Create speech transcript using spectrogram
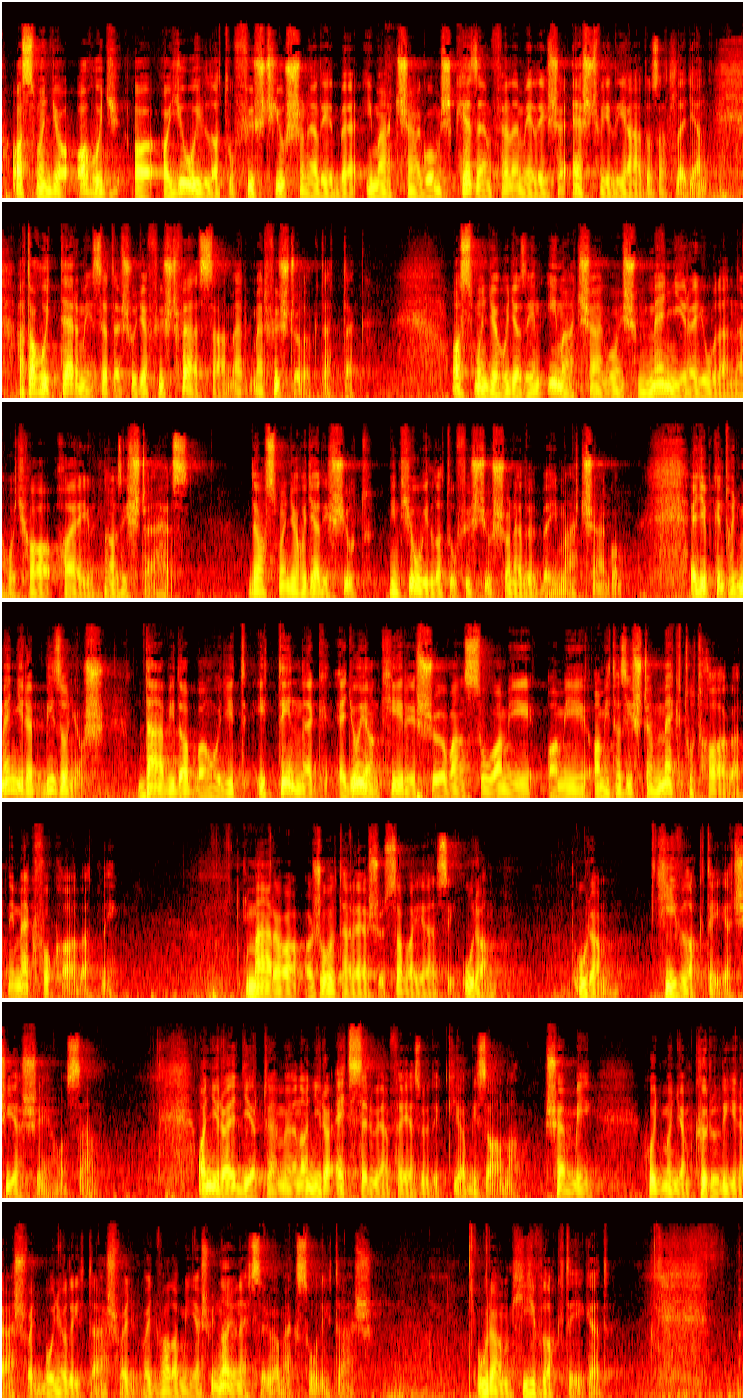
Azt mondja, ahogy a, a jó illatú füst jusson elédbe imádságom, és kezem felemelése estvéli áldozat legyen. Hát ahogy természetes, hogy a füst felszáll, mert, mert füstölögtettek. Azt mondja, hogy az én imádságom is mennyire jó lenne, hogyha ha eljutna az Istenhez. De azt mondja, hogy el is jut, mint jó illatú füst jusson elődbe imádságom. Egyébként, hogy mennyire bizonyos, Dávid abban, hogy itt, itt tényleg egy olyan kérésről van szó, ami, ami, amit az Isten meg tud hallgatni, meg fog hallgatni. Már a, a Zsoltár első szava jelzi, Uram, Uram, hívlak téged, siessél hozzám. Annyira egyértelműen, annyira egyszerűen fejeződik ki a bizalma. Semmi, hogy mondjam, körülírás, vagy bonyolítás, vagy, vagy valami ilyesmi. Nagyon egyszerű a megszólítás. Uram, hívlak téged.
